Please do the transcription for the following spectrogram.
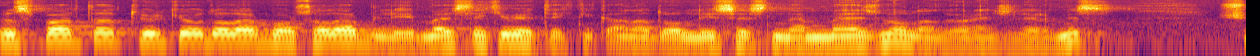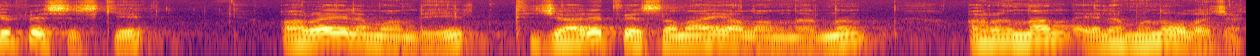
Isparta Türkiye Odalar Borsalar Birliği Mesleki ve Teknik Anadolu Lisesi'nden mezun olan öğrencilerimiz şüphesiz ki ara eleman değil, ticaret ve sanayi alanlarının aranan elemanı olacak.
